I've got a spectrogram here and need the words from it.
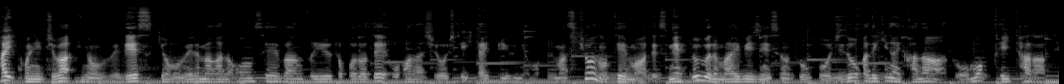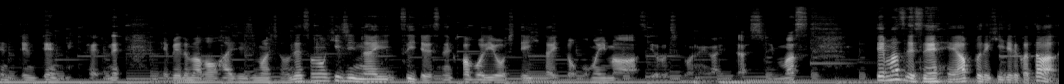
はい、こんにちは。井上です。今日もメルマガの音声版というところでお話をしていきたいというふうに思っています。今日のテーマはですね、Google マイビジネスの投稿を自動化できないかなと思っていたら、てんてんてんみたいなね、メルマガを配信しましたので、その記事についてですね、深掘りをしていきたいと思います。よろしくお願いいたします。で、まずですね、アップで聞いている方は、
